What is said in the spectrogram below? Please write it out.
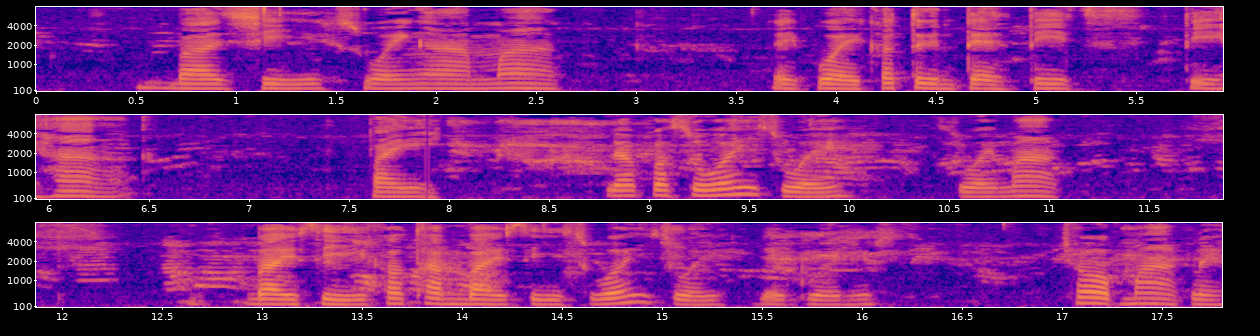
ๆ บายสีสวยงามมากยายป่วยก็ตื่นแต่ตีตีห้าไป แล้วก็สวยสวยสวยมาก ใบสีเขาทำใบสีสวยสวยยายป่วยนี่ชอบมากเลย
